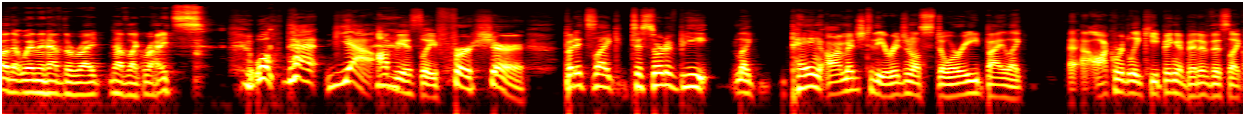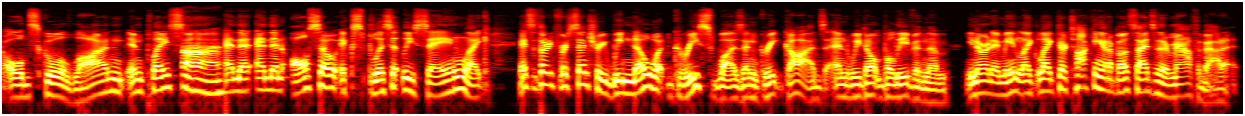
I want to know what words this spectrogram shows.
Oh, that women have the right, have like rights. Well, that yeah, obviously for sure. But it's like to sort of be like paying homage to the original story by like awkwardly keeping a bit of this like old school law in, in place. Uh huh. and then and then also explicitly saying like it's the 31st century we know what greece was and greek gods and we don't believe in them you know what i mean like like they're talking out of both sides of their mouth about it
